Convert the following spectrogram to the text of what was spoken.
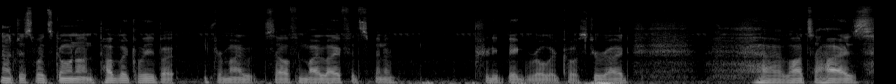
Not just what's going on publicly, but for myself and my life, it's been a pretty big roller coaster ride. Uh, lots of highs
